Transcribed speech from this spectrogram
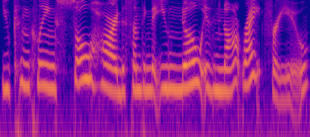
You can cling so hard to something that you know is not right for you.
